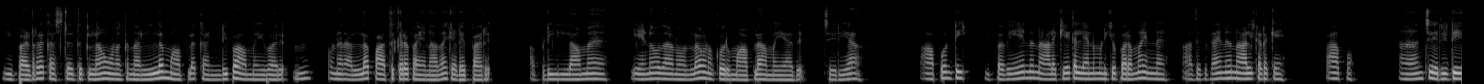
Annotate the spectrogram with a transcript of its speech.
நீ படுற கஷ்டத்துக்கெல்லாம் உனக்கு நல்ல மாப்பிள்ளை கண்டிப்பாக அமைவார். ம் உன்னை நல்லா பார்த்துக்கிற பையனாக தான் கிடைப்பாரு. அப்படி இல்லாமல் ஏனோ தானோல உனக்கு ஒரு மாப்பிள்ளை அமையாது. சரியா? பார்ப்போம் டி. இப்போவே என்ன நாளைக்கே கல்யாணம் முடிக்க போகிறோமா என்ன? அதுக்கு தான் என்ன நாள் கிடைக்கேன் பார்ப்போம் ஆ சரி டி.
